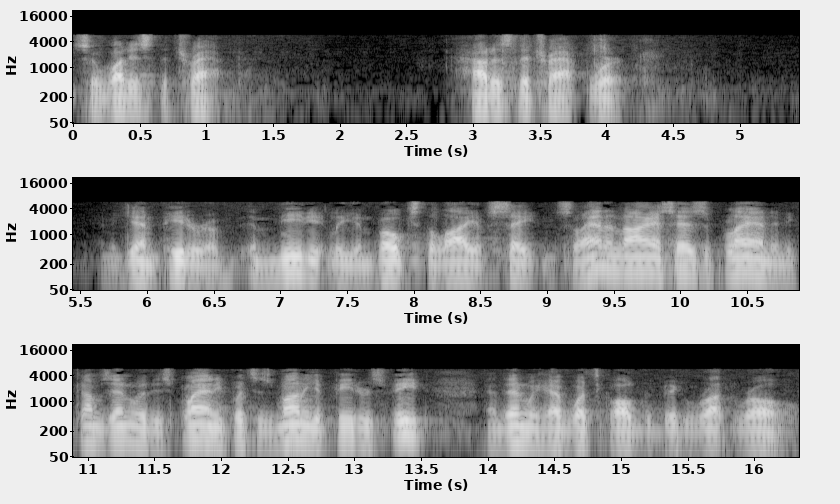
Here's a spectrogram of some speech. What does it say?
So what is the trap? How does the trap work? And again, Peter immediately invokes the lie of Satan. So Ananias has a plan, and he comes in with his plan. He puts his money at Peter's feet, and then we have what's called the big rut row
